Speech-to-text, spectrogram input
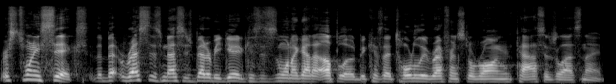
Verse 26. The rest of this message better be good because this is the one I got to upload because I totally referenced a wrong passage last night.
